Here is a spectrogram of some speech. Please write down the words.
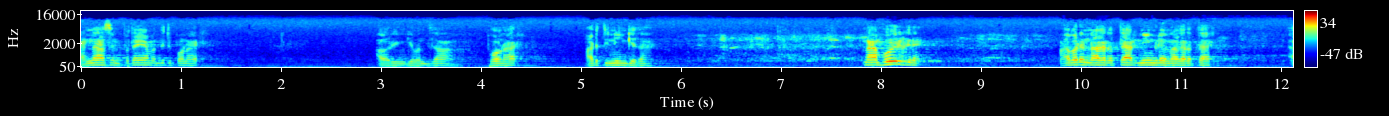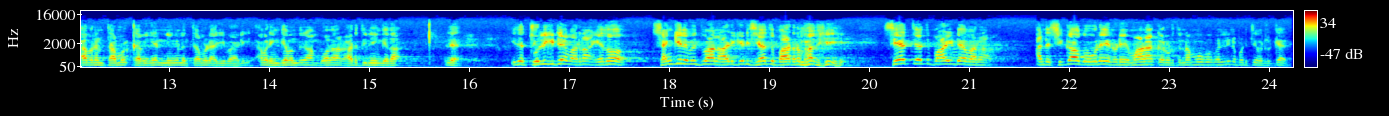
கண்ணதாசன் இப்போ தான் வந்துட்டு போனார்? அவர் இங்கே வந்து தான் போனார். அடுத்து நீங்கள் தான் நான் போயிருக்கிறேன். அவரும் நகரத்தார் நீங்களும் நகரத்தார். அவரும் தமிழ் கவிஞன் நீங்களும் தமிழ் அறிவாளி. அவர் இங்கே வந்து தான் போனார் அடுத்து நீங்கள் தான். இல்லை இதை சொல்லிக்கிட்டே வர்றான். ஏதோ சங்கீத வித்வான் அடிக்கடி சேர்த்து பாடுற மாதிரி. சேர்த்து சேர்த்து பாடிட்டே வர்றான். அந்த சிக்காகோவில் என்னுடைய மாணாக்கர் ஒருத்தர் நம்ம பள்ளியில் படித்தவர் இருக்கார்.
